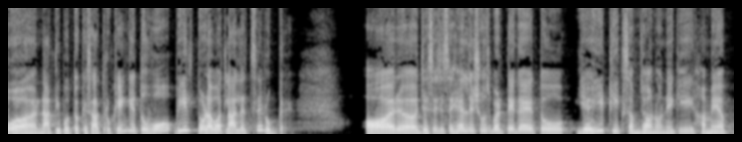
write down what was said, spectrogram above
नाती पोतों के साथ रुकेंगे तो वो भी थोड़ा बहुत लालच से रुक गए। और जैसे जैसे हेल्थ इश्यूज़ बढ़ते गए तो यही ठीक समझा उन्होंने कि हमें अब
